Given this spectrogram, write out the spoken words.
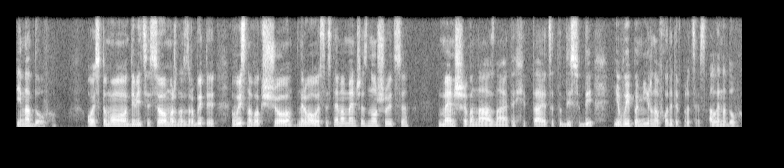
і надовго. Ось тому дивіться, з цього можна зробити висновок, що нервова система менше зношується, менше вона, знаєте, хитається туди-сюди, і ви помірно входите в процес, але надовго.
